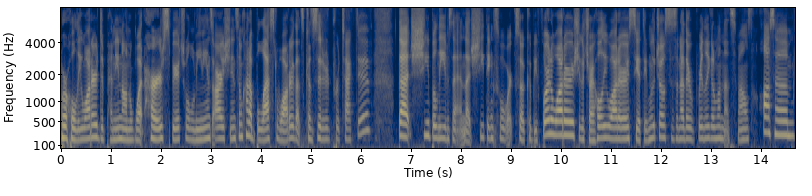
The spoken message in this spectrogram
or holy water depending on what her spiritual leanings are. She needs some kind of blessed water that's considered protective that she believes in and that she thinks will work. So it could be florida water she could try holy water. Siete Machos is another really good one that smells awesome.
